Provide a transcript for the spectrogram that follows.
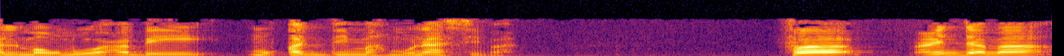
الموضوع بمقدمة مناسبة. فعندما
